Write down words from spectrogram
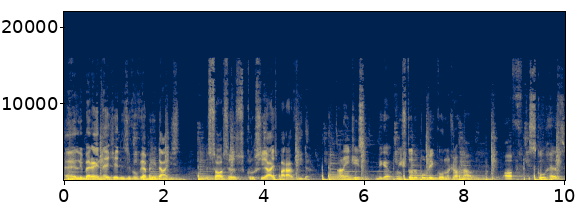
é, liberar energia e desenvolver habilidades, sócios cruciais para a vida. Além disso, Miguel, um estudo publicou no jornal of School Health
